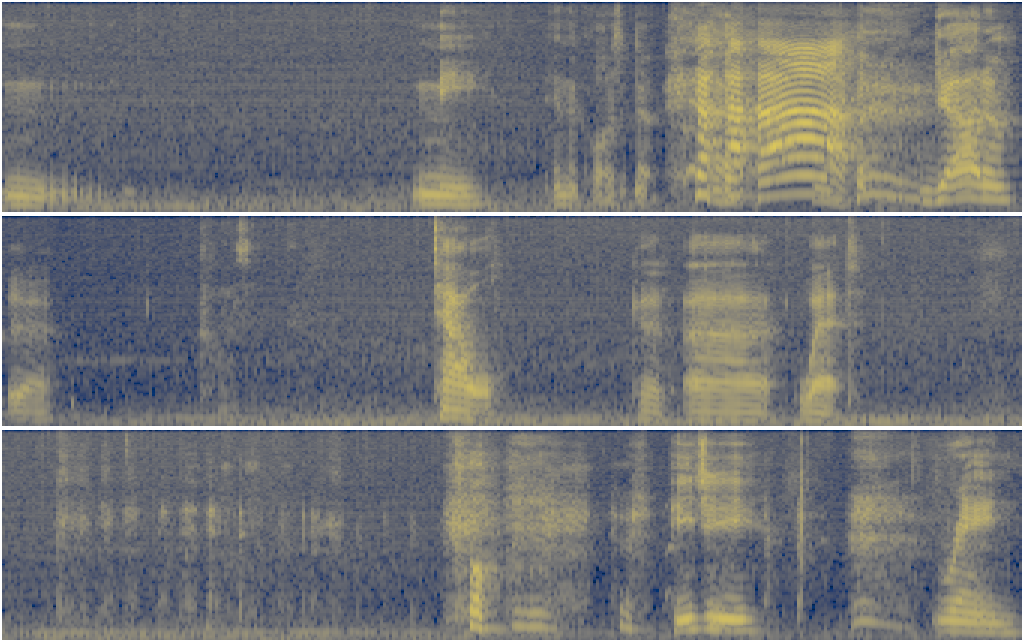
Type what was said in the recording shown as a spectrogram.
Mm. Me in the closet. No. Got him. yeah. Closet. Towel. Good. Uh, wet. PG. Rain.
